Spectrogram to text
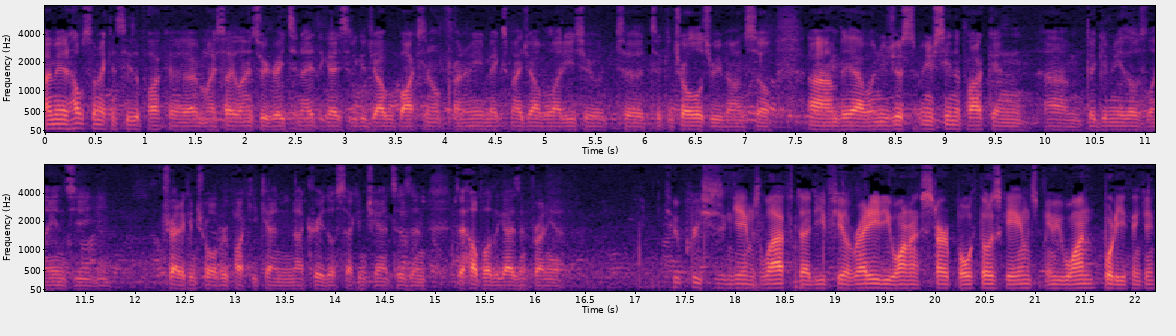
I mean, it helps when I can see the puck. Uh, my sight lines were great tonight. The guys did a good job of boxing out in front of me. It makes my job a lot easier to, to control those rebounds. So, um, but yeah, when you're just when you're seeing the puck and um, they're giving you those lanes, you, you try to control every puck you can and not create those second chances and to help out the guys in front of you. Two preseason games left. Uh, do you feel ready? Do you want to start both those games? Maybe one? What are you thinking?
